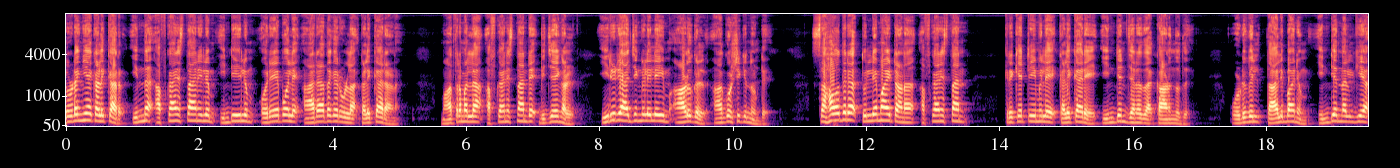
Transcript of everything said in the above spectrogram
തുടങ്ങിയ കളിക്കാർ ഇന്ന് അഫ്ഗാനിസ്ഥാനിലും ഇന്ത്യയിലും ഒരേപോലെ ആരാധകരുള്ള കളിക്കാരാണ്. മാത്രമല്ല അഫ്ഗാനിസ്ഥാന്റെ വിജയങ്ങൾ ഇരു രാജ്യങ്ങളിലെയും ആളുകൾ ആഘോഷിക്കുന്നുണ്ട്. സഹോദര തുല്യമായിട്ടാണ് അഫ്ഗാനിസ്ഥാൻ ക്രിക്കറ്റ് ടീമിലെ കളിക്കാരെ ഇന്ത്യൻ ജനത കാണുന്നത്. ഒടുവിൽ താലിബാനും ഇന്ത്യ നൽകിയ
